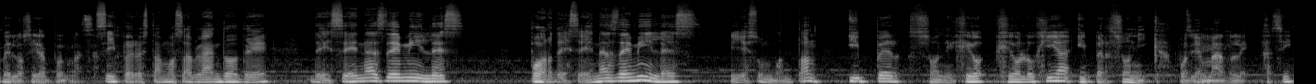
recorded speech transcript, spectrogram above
Velocidad por masa. Sí, pero estamos hablando de decenas de miles por decenas de miles y es un montón. Geo- geología hipersónica, por Sí. llamarle así.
